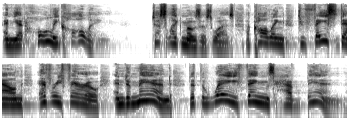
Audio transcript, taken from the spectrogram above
and yet holy calling just like Moses was, a calling to face down every Pharaoh and demand that the way things have been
